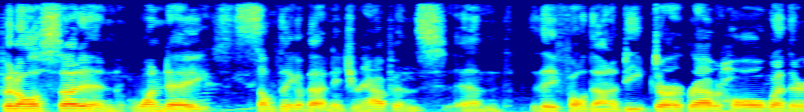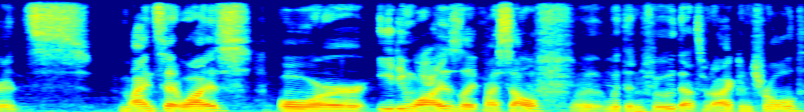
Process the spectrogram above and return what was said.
but all of a sudden one day something of that nature happens, and they fall down a deep dark rabbit hole. Whether it's mindset wise or eating wise, like myself uh, within food, that's what I controlled,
